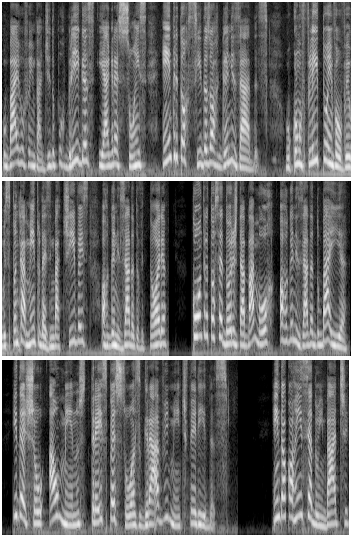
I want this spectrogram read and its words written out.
O bairro foi invadido por brigas e agressões entre torcidas organizadas. O conflito envolveu o espancamento das imbatíveis, organizada do Vitória, contra torcedores da Bamor, organizada do Bahia, e deixou ao menos três pessoas gravemente feridas. Em decorrência do embate,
